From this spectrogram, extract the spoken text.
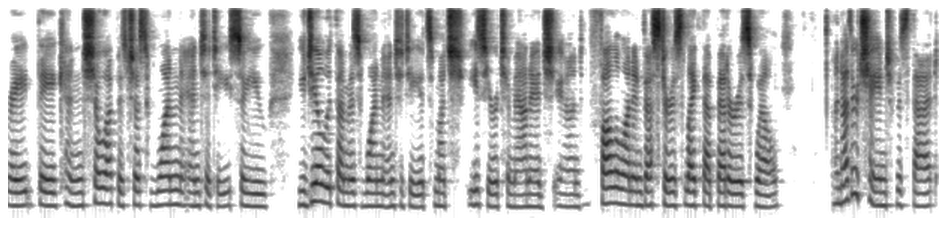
right they can show up as just one entity. So you you deal with them as one entity. It's much easier to manage and follow on investors like that better as well. Another change was that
